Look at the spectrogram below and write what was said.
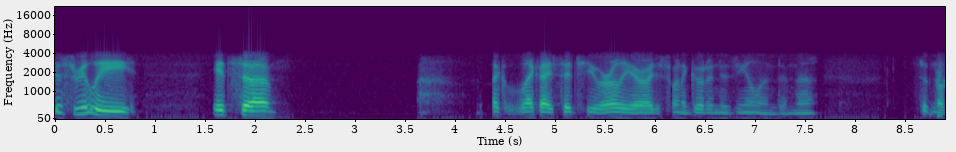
is really, it's uh, like like I said to you earlier. I just want to go to New Zealand and uh, sit in the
